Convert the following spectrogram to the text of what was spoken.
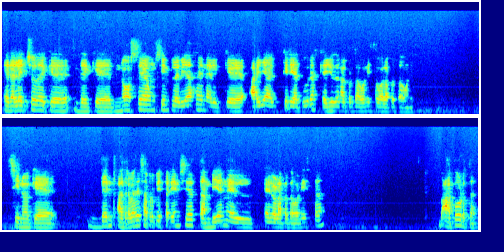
era el hecho de que, de que no sea un simple viaje en el que haya criaturas que ayuden al protagonista o a la protagonista, sino que a través de esa propia experiencia también el, él o la protagonista aporta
